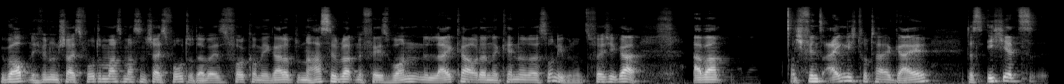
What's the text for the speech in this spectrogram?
Überhaupt nicht. Wenn du ein scheiß Foto machst, machst du ein scheiß Foto. Dabei ist es vollkommen egal, ob du eine Hasselblatt, eine Phase One, eine Leica oder eine Canon oder Sony benutzt. Völlig egal. Aber ich finde es eigentlich total geil, dass ich jetzt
